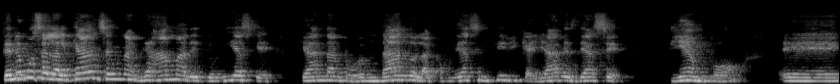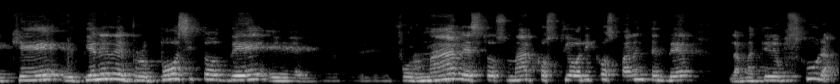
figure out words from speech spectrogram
Tenemos al alcance una gama de teorías que, que andan rondando la comunidad científica ya desde hace tiempo, eh, que eh, tienen el propósito de formar estos marcos teóricos para entender la materia oscura.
